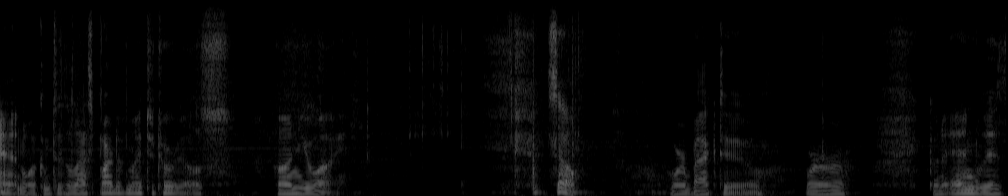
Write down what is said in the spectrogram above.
and welcome to the last part of my tutorials on UI. So, we're back to, we're going to end with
